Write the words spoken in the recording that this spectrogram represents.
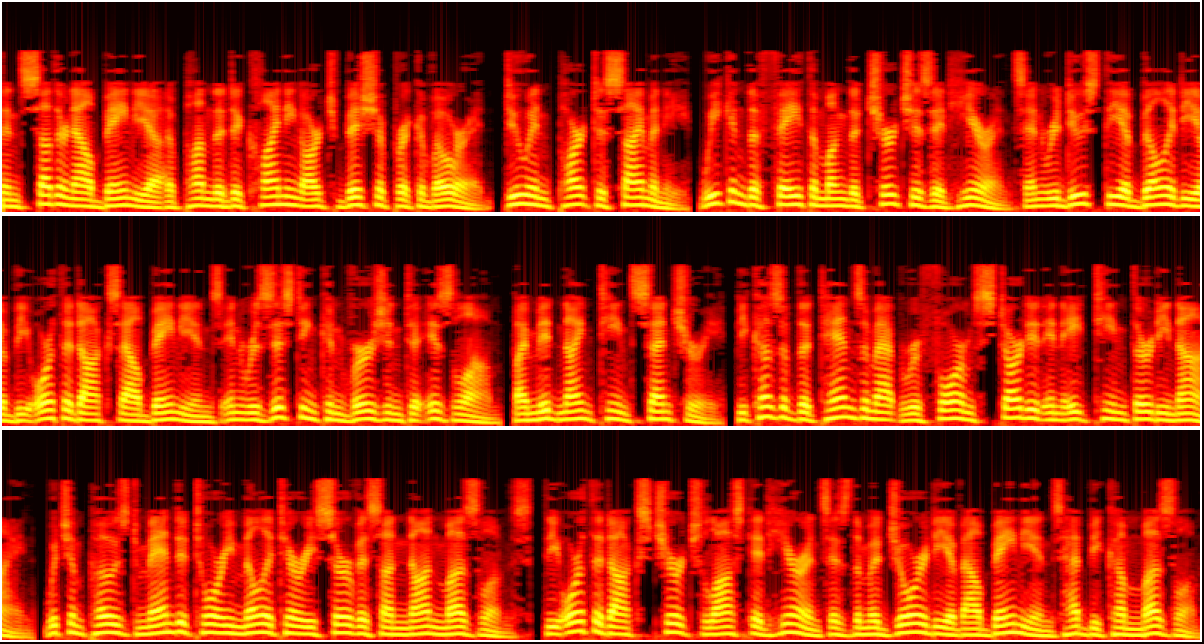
And southern Albania upon the declining archbishopric of Ohrid, due in part to simony, weakened the faith among the church's adherents and reduced the ability of the Orthodox Albanians in resisting conversion to Islam. By mid 19th century, because of the Tanzimat reforms started in 1839, which imposed mandatory military service on non Muslims, the Orthodox Church lost adherents as the majority of Albanians had become Muslim.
